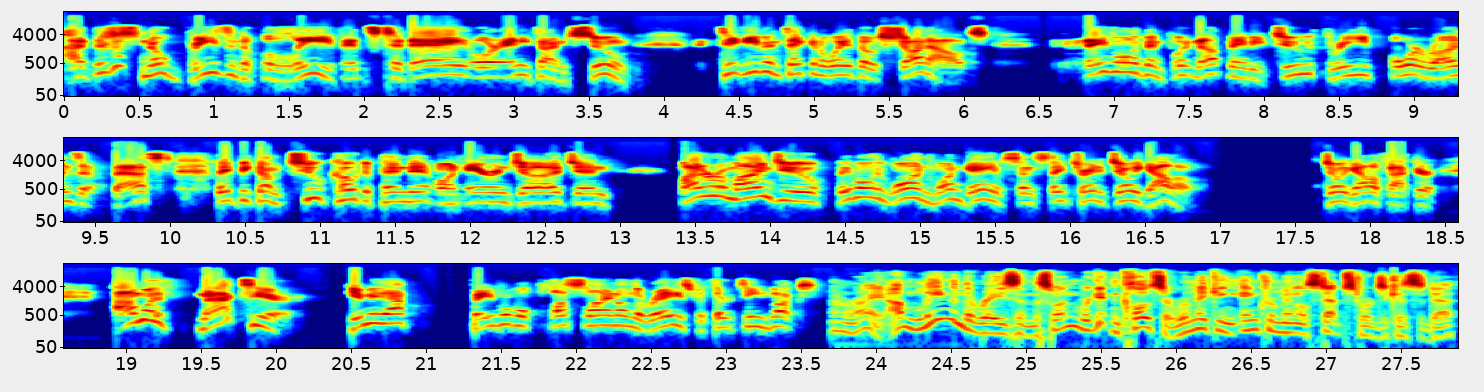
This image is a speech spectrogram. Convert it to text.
I, there's just no reason to believe it's today or anytime soon. To even taking away those shutouts, they've only been putting up maybe two, three, four runs at best. They've become too codependent on Aaron Judge. And might I remind you, they've only won one game since they traded Joey Gallo. Joey Gallo factor. I'm with Max here. Give me that favorable plus line on the Rays for 13 bucks. All right. I'm leaning the Rays in this one. We're getting closer. We're making incremental steps towards a kiss of death.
